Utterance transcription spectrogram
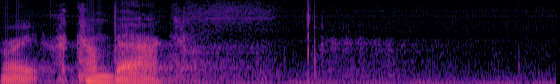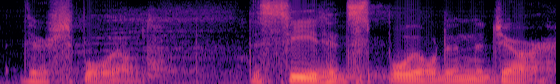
Right? I come back. They're spoiled. The seed had spoiled in the jar.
